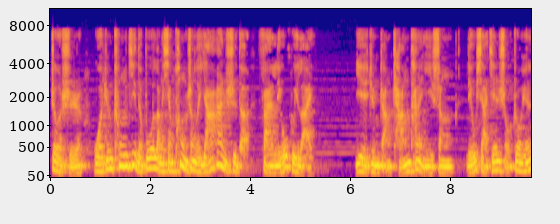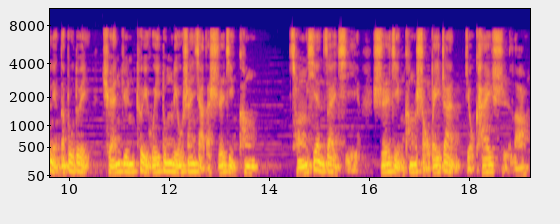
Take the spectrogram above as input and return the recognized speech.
这时，我军冲击的波浪像碰上了崖岸似的反流回来。叶军长长叹一声，留下坚守状元岭的部队，全军退回东流山下的石井坑。从现在起，石井坑守备战就开始了。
